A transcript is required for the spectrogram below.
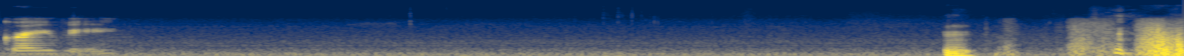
Gravy. Hmm.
